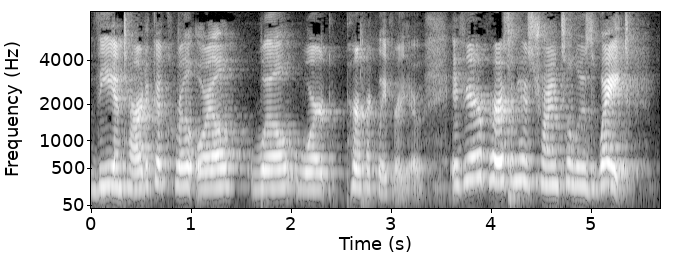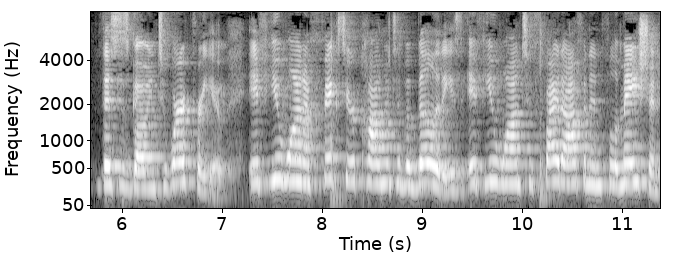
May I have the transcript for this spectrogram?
the Antarctica krill oil will work perfectly for you. If you're a person who's trying to lose weight, this is going to work for you. If you want to fix your cognitive abilities, if you want to fight off an inflammation,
